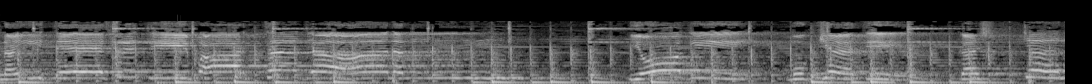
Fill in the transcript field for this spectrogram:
नैते श्रुति पार्थ जानन्। योगी मुख्यति कश्चन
